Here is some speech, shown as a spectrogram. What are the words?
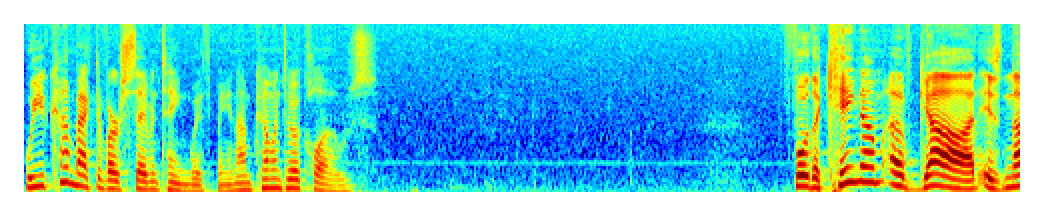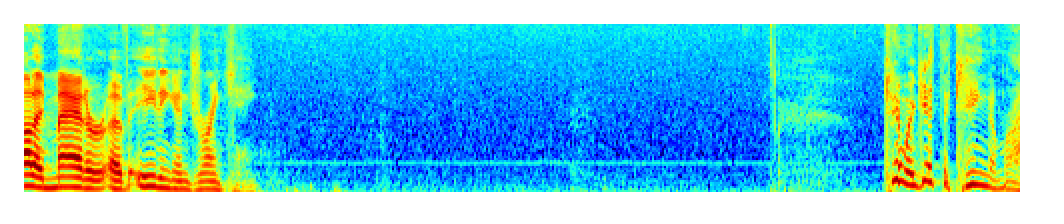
Will you come back to verse 17 with me? And I'm coming to a close. For the kingdom of God is not a matter of eating and drinking. Can we get the kingdom right?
